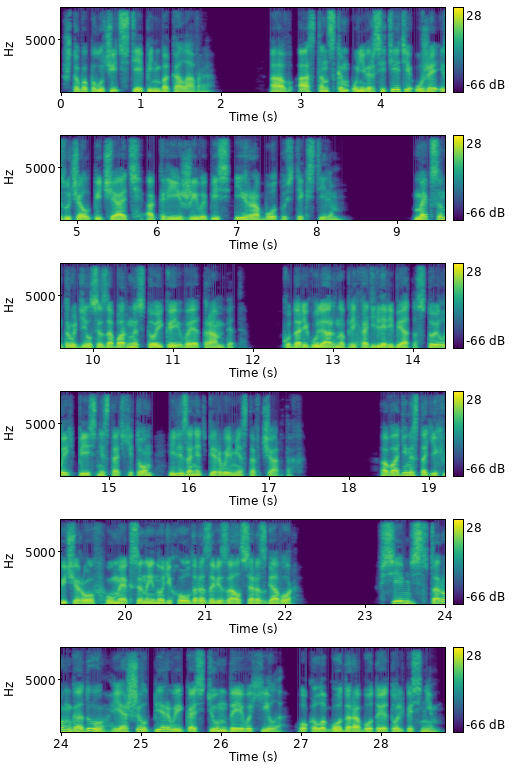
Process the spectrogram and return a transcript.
чтобы получить степень бакалавра а в Астонском университете уже изучал печать, акри, живопись и работу с текстилем. Мэксон трудился за барной стойкой в Трампет, куда регулярно приходили ребята, стоило их песне стать хитом или занять первое место в чартах. В один из таких вечеров у Мэксона и Ноди Холдера завязался разговор. В 72 году я шил первый костюм Дэйва Хилла, около года работая только с ним.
